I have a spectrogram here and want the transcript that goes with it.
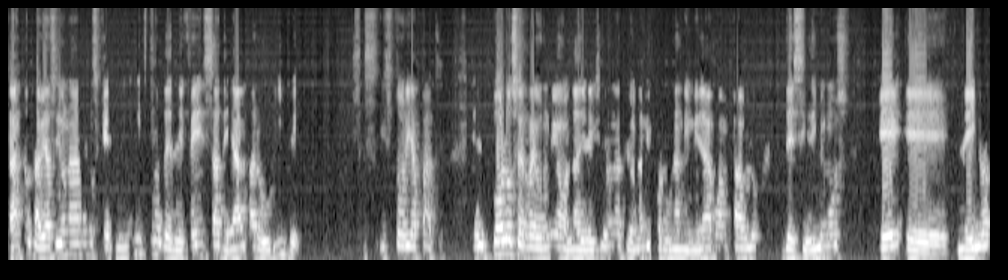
Santos había sido nada menos que ministro de Defensa de Álvaro Uribe. Es historia patria. El polo se reunió, la Dirección Nacional, y por unanimidad, Juan Pablo, decidimos que eh, le íbamos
